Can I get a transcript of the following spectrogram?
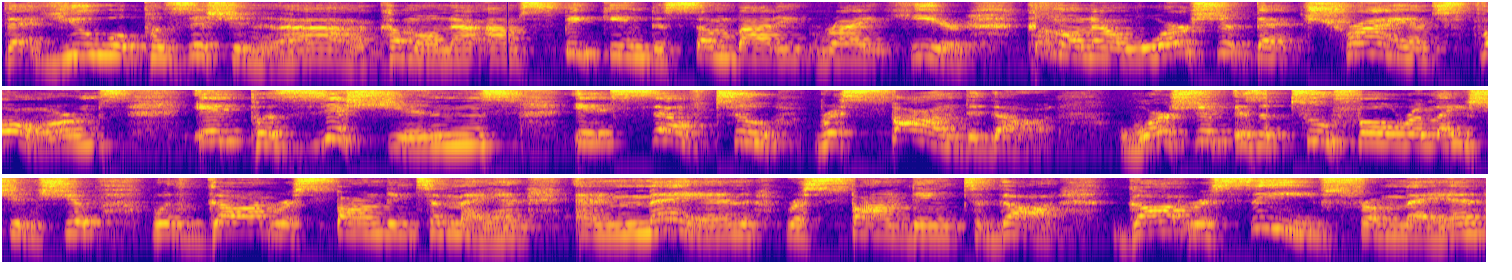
that you will position it? Ah, come on now. I'm speaking to somebody right here. Come on now. Worship that transforms, it positions itself to respond to God. Worship is a twofold relationship with God responding to man and man responding to God. God receives from man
